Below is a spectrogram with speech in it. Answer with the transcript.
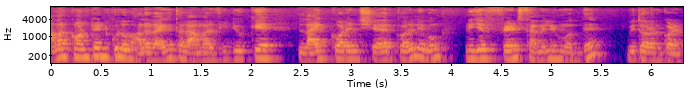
আমার কন্টেন্টগুলো ভালো লাগে, তাহলে আমার ভিডিওকে লাইক করেন শেয়ার করেন এবং নিজের ফ্রেন্ডস ফ্যামিলির মধ্যে বিতরণ করেন।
